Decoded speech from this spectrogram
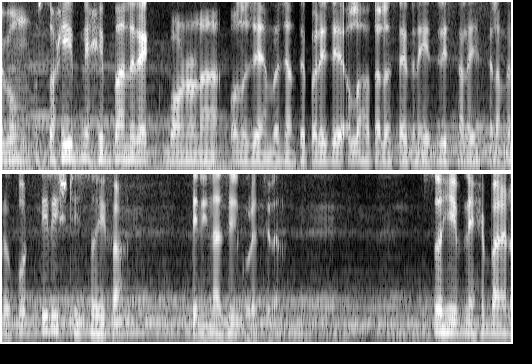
এবং সহিবনে হিব্বানের এক বর্ণনা অনুযায়ী আমরা জানতে পারি যে আল্লাহ তালা সাইদিন ইদ্রিস আলাহ ইসলামের উপর তিরিশটি সহিফা তিনি নাজিল করেছিলেন। সহিবনে হিব্বানের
